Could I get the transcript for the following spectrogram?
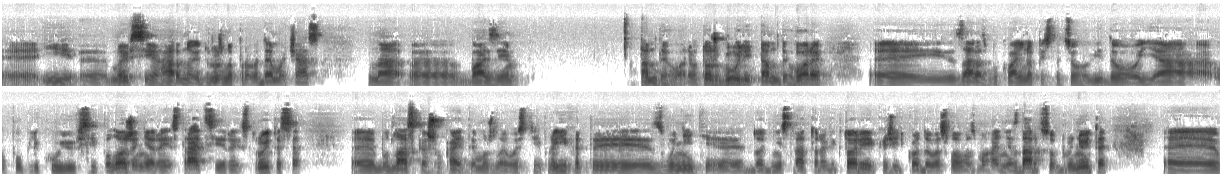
Е, І е, ми всі гарно і дружно проведемо час на е, базі там, де гори. Отож, гугліть там, де гори. Е, Зараз буквально після цього відео я опублікую всі положення, реєстрації, реєструйтеся. Е, Будь ласка, шукайте можливості проїхати. Дзвоніть е, до адміністратора Вікторії, кажіть кодове слово змагання з дартсу, бронюйте. Е,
